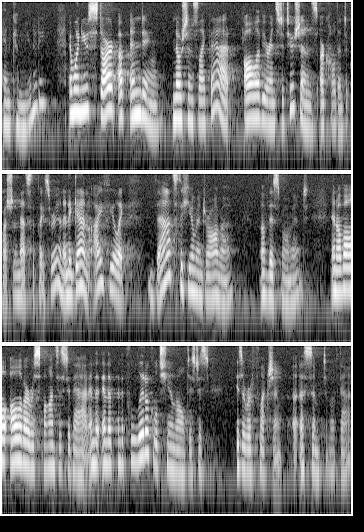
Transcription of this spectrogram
and community. And when you start upending notions like that, all of your institutions are called into question, and that's the place we're in. And again, I feel like that's the human drama of this moment and of all, all of our responses to that. And the, and, the, and the political tumult is just is a reflection, a, a symptom of that.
